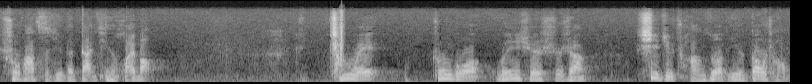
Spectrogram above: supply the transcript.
抒发自己的感情怀抱，成为中国文学史上戏剧创作的一个高潮。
